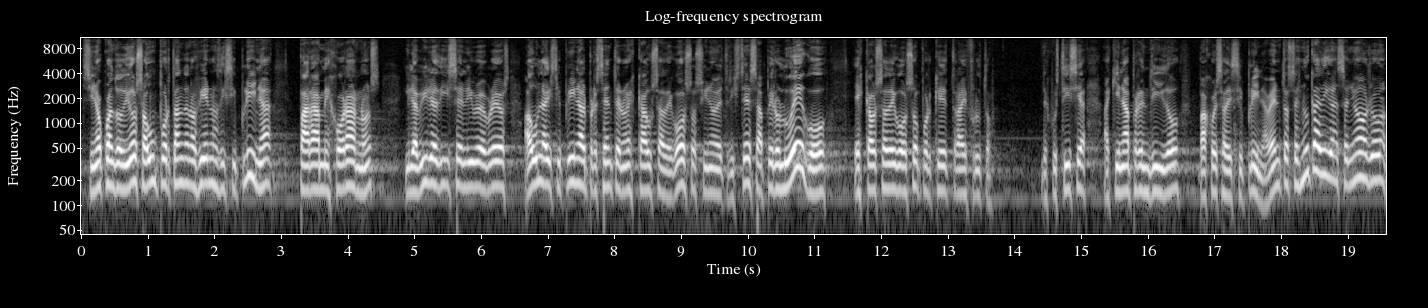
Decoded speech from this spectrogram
sino cuando Dios, aún portándonos bien, nos disciplina para mejorarnos. Y la Biblia dice en el libro de Hebreos, aún la disciplina al presente no es causa de gozo, sino de tristeza, pero luego es causa de gozo porque trae fruto de justicia a quien ha aprendido bajo esa disciplina. Entonces nunca digan, Señor, yo,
